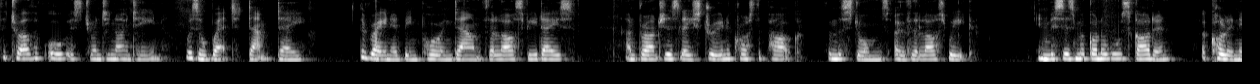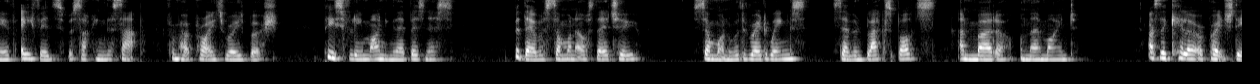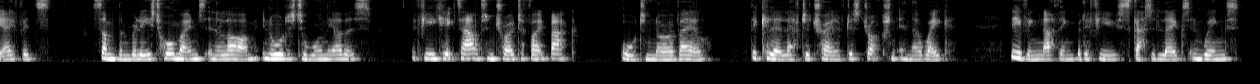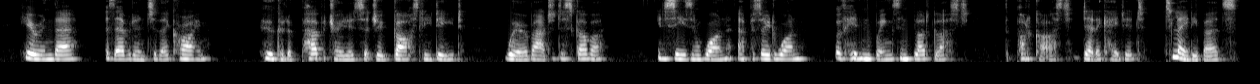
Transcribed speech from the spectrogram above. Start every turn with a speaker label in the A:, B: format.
A: The 12th of August 2019 was a wet, damp day. The rain had been pouring down for the last few days, and branches lay strewn across the park from the storms over the last week. In Mrs. McGonagall's garden, a colony of aphids were sucking the sap from her prized rose bush, peacefully minding their business. But there was someone else there too. Someone with red wings, seven black spots, and murder on their mind. As the killer approached the aphids, some of them released hormones in alarm in order to warn the others. A few kicked out and tried to fight back, all to no avail. The killer left a trail of destruction in their wake, leaving nothing but a few scattered legs and wings here and there as evidence of their crime. Who could have perpetrated such a ghastly deed? We're about to discover. In Season 1, Episode 1 of Hidden Wings and Bloodlust, the podcast dedicated to ladybirds.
